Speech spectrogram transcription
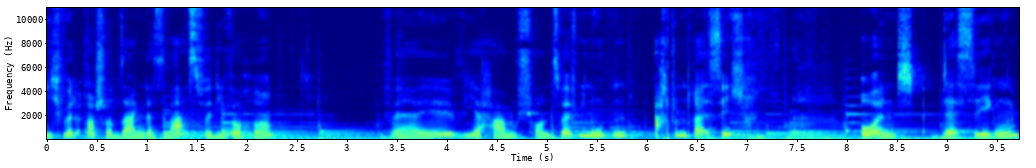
ich würde auch schon sagen, das war's für die Woche. Weil wir haben schon 12 Minuten 38. Und deswegen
